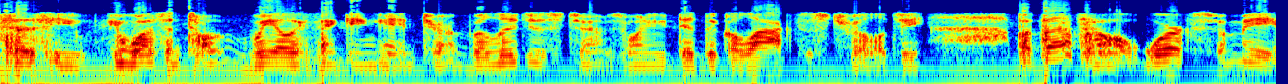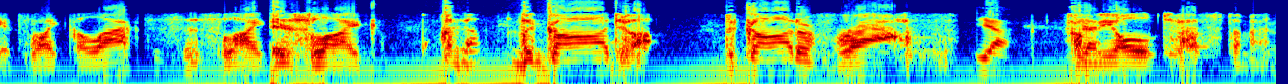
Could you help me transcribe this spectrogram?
says he, he wasn't really thinking in term, religious terms when he did the Galactus trilogy. But that's how it works for me. It's like Galactus is like is like uh, the god uh, the god of wrath yeah, from the Old Testament,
